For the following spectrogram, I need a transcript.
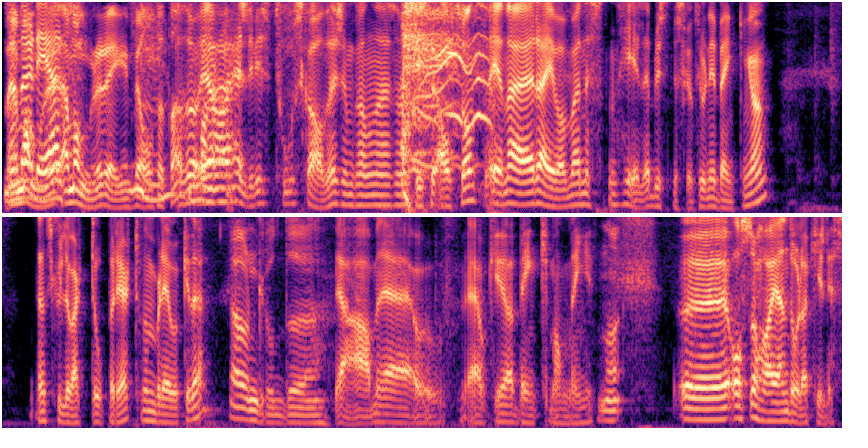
Men jeg, mangler, jeg, jeg mangler egentlig alt dette. Altså, jeg har heldigvis to skader som, kan, som slipper alt sånt. Den ene er jeg reiv av meg nesten hele brystmuskulaturen i benk en gang. Den skulle vært operert, men ble jo ikke det. Ja, den grodd eh, Ja, men jeg er jo, jeg er jo ikke benkmann lenger. Eh, og så har jeg en dårlig akilles.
